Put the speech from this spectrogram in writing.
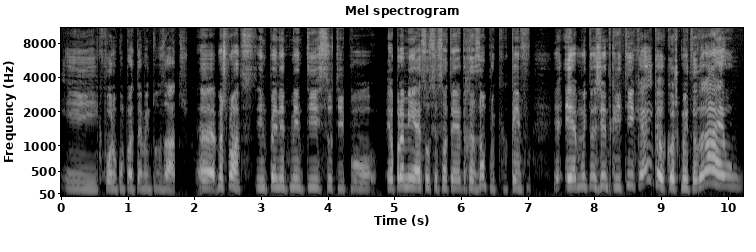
e que foram completamente usados. Uh, mas pronto, independentemente disso, tipo, eu para mim a associação tem razão, porque quem. É, é muita gente critica, é, que os comentadores, ah, eu,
